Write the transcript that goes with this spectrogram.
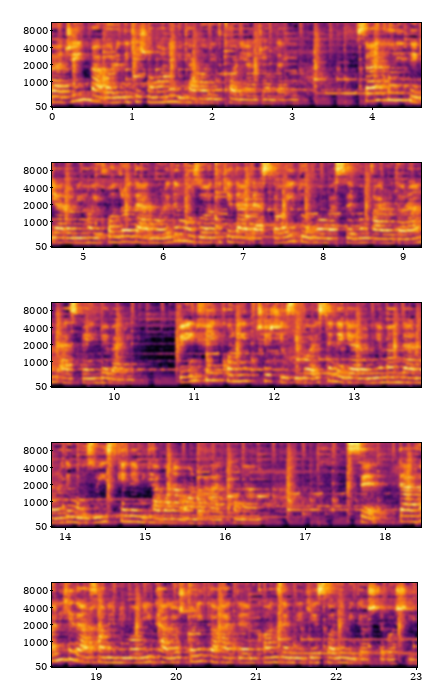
و جین مواردی که شما نمی توانید کاری انجام دهید. سعی کنید نگرانی های خود را در مورد موضوعاتی که در دسته های دوم و سوم قرار دارند از بین ببرید. به این فکر کنید چه چیزی باعث نگرانی من در مورد موضوعی است که نمی‌توانم آن را حل کنم. 3. در حالی که در خانه میمانید تلاش کنید تا حد امکان زندگی سالمی داشته باشید.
